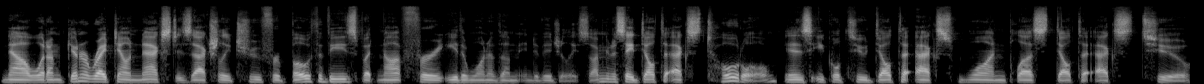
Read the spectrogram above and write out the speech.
now, what I'm going to write down next is actually true for both of these, but not for either one of them individually. So I'm going to say delta x total is equal to delta x1 plus delta x2.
